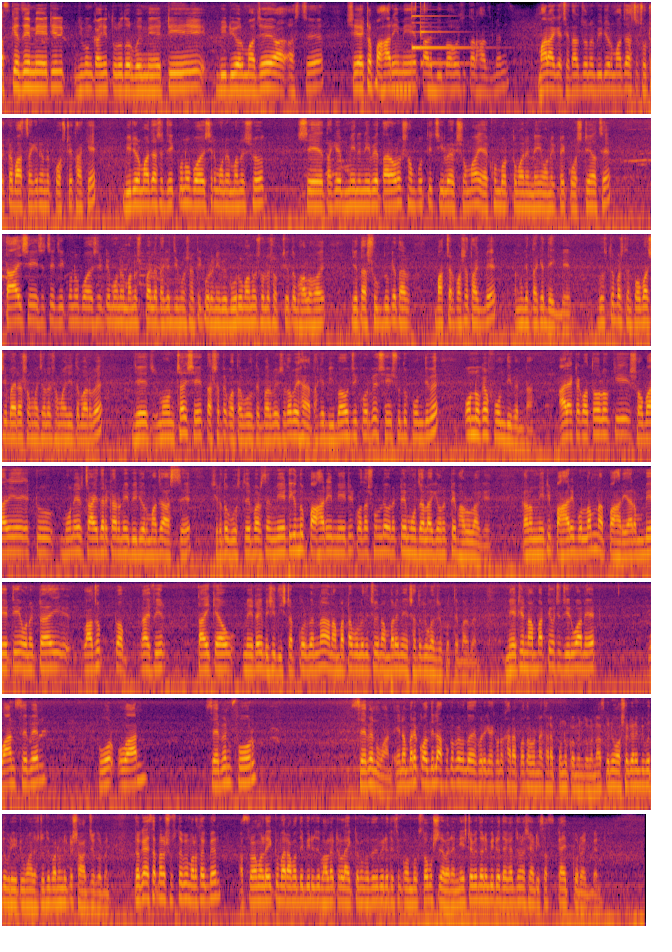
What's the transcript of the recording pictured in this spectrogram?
আজকে যে মেয়েটির জীবন কাহিনী তুলে ধরবো মেয়েটি ভিডিওর মাঝে আসছে। সে একটা পাহাড়ি মেয়ে, তার বিবাহ হয়েছে তার হাজব্যান্ড মারা গেছে। তার জন্য ভিডিওর মাঝে আসছে ছোট একটা বাচ্চাকে নিয়ে অনেক কষ্টে থাকে। ভিডিওর মাঝে আসে যে কোনো বয়সের মনের মানুষ হোক, সে তাকে মেনে নেবে। তার অনেক সম্পত্তি ছিল এক সময়, এখন বর্তমানে নেই, অনেকটাই কষ্টে আছে। তাই সে এসেছে যে কোনো বয়সের একটি মনের মানুষ পাইলে তাকে জীবনসাথী করে নেবে। বুড়ো মানুষ হলে সবচেয়ে তো ভালো হয় যে তার সুখ দুঃখে তার বাচ্চার পাশে থাকবে আমাকে তাকে দেখবে। বুঝতে পারছেন, প্রবাসী বাইরা সময় চলে সময় দিতে পারবে। যে মন চায় সে তার সাথে কথা বলতে পারবে। তবে হ্যাঁ তাকে বিবাহ যে করবে, সে শুধু ফোন দিবে অন্য কেউ ফোন দিবেন না। আর একটা কথা হলো কি, সবারই একটু মনের চাহিদার কারণে ভিডিওর মাঝে আসছে, সেটা তো বুঝতেই পারছেন। মেয়েটি কিন্তু পাহাড়ি, মেয়েটির কথা শুনলে অনেকটাই মজা লাগে, অনেকটাই ভালো লাগে। কারণ মেয়েটি পাহাড়ি বললাম না, পাহাড়ি। আর মেয়েটি অনেকটাই লাজব টপ টাইপের তাই কেউ মেয়েটাকে বেশি ডিস্টার্ব করবেন না। নাম্বারটা বলে দিচ্ছি, ওই নাম্বারে মেয়ের সাথে যোগাযোগ করতে পারবেন। মেয়েটির নাম্বারটি হচ্ছে zero one eight one seven four one seven four seven one এই নাম্বারে কল দিলে আপুকে পাবেন দয়া করে কোনো খারাপ কথা বলবেন না, খারাপ কোনো কমেন্ট করবেন আজকে অসরকারি বিপদে পড়ি একটু মাঝে যদি পারেন একটু সাহায্য করবেন। তো গাইস আপনারা সুস্থ থাকবেন, ভালো থাকবেন। আসসালামু আলাইকুম। আর আমাদের ভিডিওতে ভালো একটা লাইক কমেন্ট করতে ভিডিও দেখছেন কমেন্ট বক্সে অবশ্যই যাবেন নেক্সট টাইমে ভিডিও দেখার জন্য চ্যানেলটি সাবস্ক্রাইব করে রাখবেন।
